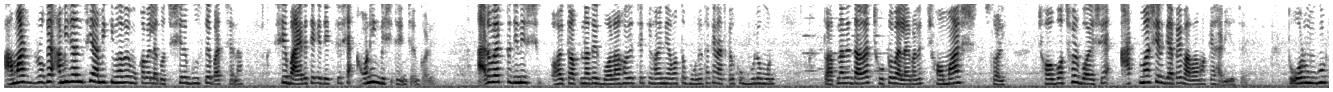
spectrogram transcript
আমার রোগে আমি জানছি আমি কীভাবে মোকাবেলা করছি, সে বুঝতে পারছে না। সে বাইরে থেকে দেখছে, সে অনেক বেশি টেনশন করে। আরও একটা জিনিস হয়তো আপনাদের বলা হয়েছে কি হয়নি, আমার তো মনে থাকে না, আজকাল খুব ভুলো মন। তো আপনাদের দাদা ছোটোবেলায় মানে ছ মাস সরি ছ বছর বয়সে আট মাসের গ্যাপে বাবা মাকে হারিয়েছে। তো ওর মুহূর্ত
